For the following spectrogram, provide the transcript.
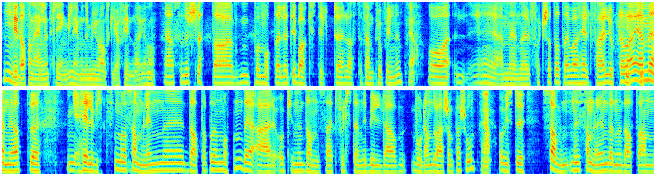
Mm. De dataene er tilgjengelige, men det er mye vanskelig å finne dem. Sånn. Ja, så du sletta mm, på en måte, eller tilbakestilte Laste 5-profilen din. Ja. Og jeg mener fortsatt at det var helt feil gjort av deg. Jeg mener jo at uh, hele vitsen med å samle inn uh, data på den måten, det er å kunne danne seg et fullstendig bilde av hvordan du er som person. Ja. Og hvis du savner, samler inn denne dataen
